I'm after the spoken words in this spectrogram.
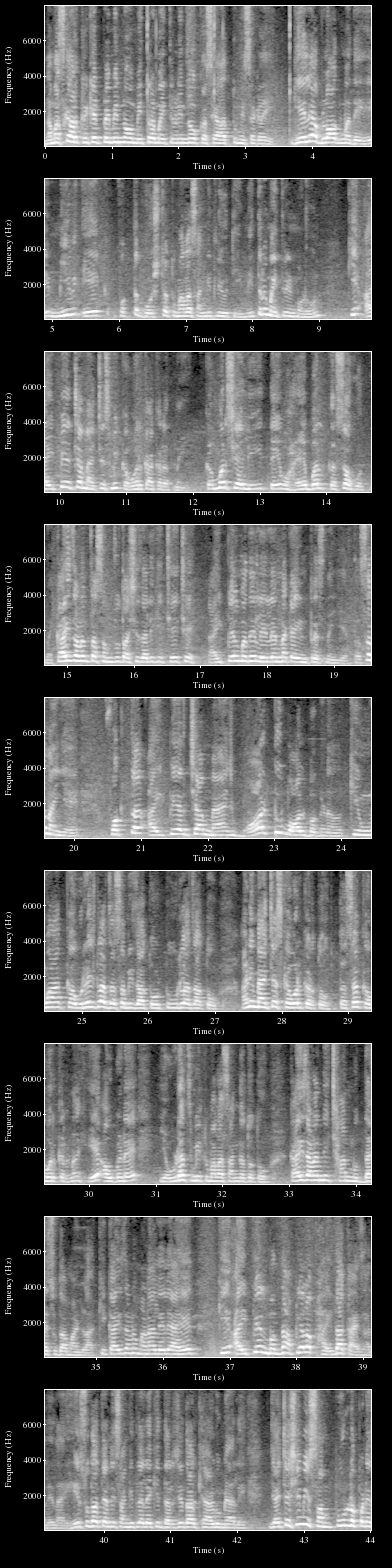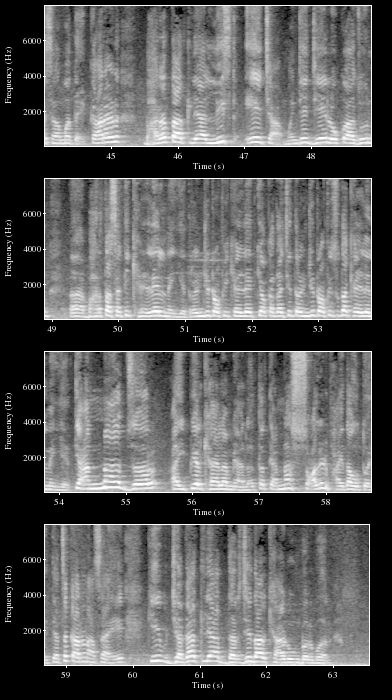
नमस्कार क्रिकेट प्रेमींनो मित्रमैत्रिणींनो कसे आहात तुम्ही सगळे? गेल्या ब्लॉगमध्ये मी एक फक्त गोष्ट तुम्हाला सांगितली होती मित्रमैत्रीण म्हणून की आय पी एलच्या मॅचेस मी कव्हर का करत नाही? कमर्शियली ते व्हायबल कसं होत नाही? काही जणांचा समजूत अशी झाली की छे छे आय पी एलमध्ये लेल्यांना काही इंटरेस्ट नाही आहे तसं नाही आहे फक्त आय पी एलच्या मॅच बॉल टू बॉल बघणं किंवा कव्हरेजला जसं मी जातो टूरला जातो आणि मॅचेस कव्हर करतो तसं कव्हर करणं हे अवघड आहे एवढंच मी तुम्हाला सांगत होतो. काही जणांनी छान मुद्दासुद्धा मांडला की काही जण म्हणालेले आहेत की आय पी एलमधनं आपल्याला फायदा काय झालेला आहे? हे सुद्धा त्यांनी सांगितलेलं आहे की दर्जेदार खेळाडू मिळाले ज्याच्याशी मी संपूर्णपणे सहमत आहे. कारण भारतातल्या लिस्ट एच्या म्हणजे जे लोक अजून भारतासाठी खेळलेले नाही आहेत रणजी ट्रॉफी खेळले आहेत किंवा कदाचित रणजी ट्रॉफीसुद्धा खेळलेले नाही आहेत त्यांना जर आय पी एल खेळायला मिळालं तर त्यांना सॉलिड फायदा होतोय. त्याचं कारण असं आहे की जगातल्या दर्जेदार खेळाडूंबरोबर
